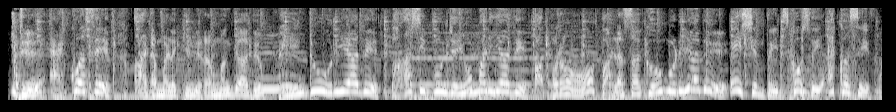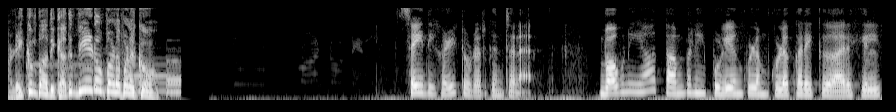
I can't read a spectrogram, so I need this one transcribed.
இது அக்வாசேஃப் அடமழைக்கு நிறம் மங்காது பெயிண்டும் உரியாது பாசி பூஞ்சையும் படியாது அப்புறம் பழசாக்கவும் முடியாது. ஏஷியன் பெயிண்ட்ஸ் கோஸ்வே அக்வாசேஃப் மழைக்கும் பாதிக்காது வீடும் பளபளக்கும். செய்திகள் தொடர்கின்றன. வவுனியா தம்பனை புளியங்குளம் குளக்கரைக்கு அருகில்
